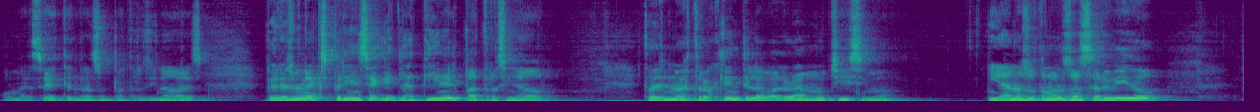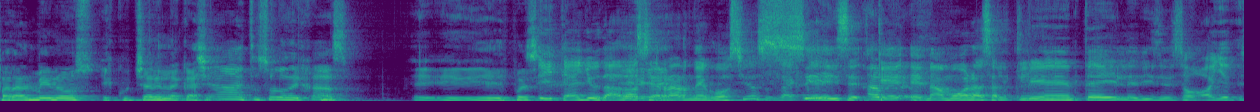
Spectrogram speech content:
o Mercedes tendrá sus patrocinadores, pero es una experiencia que la tiene el patrocinador. Entonces nuestros clientes lo valoran muchísimo y a nosotros nos ha servido para al menos escuchar en la calle, ah, esto solo de y, después, ¿Y te ha ayudado a eh, cerrar negocios? O sea, que, dices, que enamoras al cliente y le dices, oye, te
